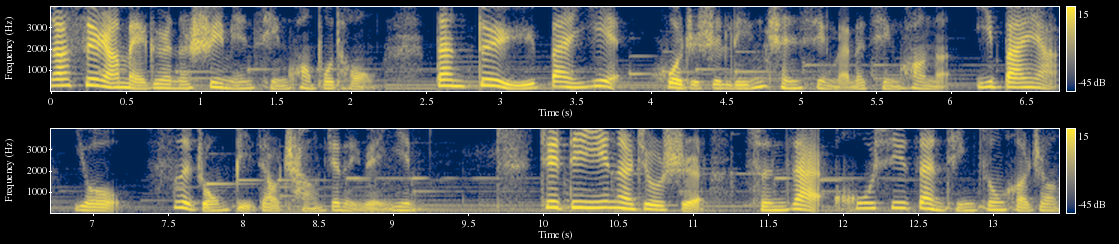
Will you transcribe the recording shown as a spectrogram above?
那虽然每个人的睡眠情况不同，但对于半夜或者是凌晨醒来的情况呢，一般呀有四种比较常见的原因。这第一呢就是存在呼吸暂停综合征。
